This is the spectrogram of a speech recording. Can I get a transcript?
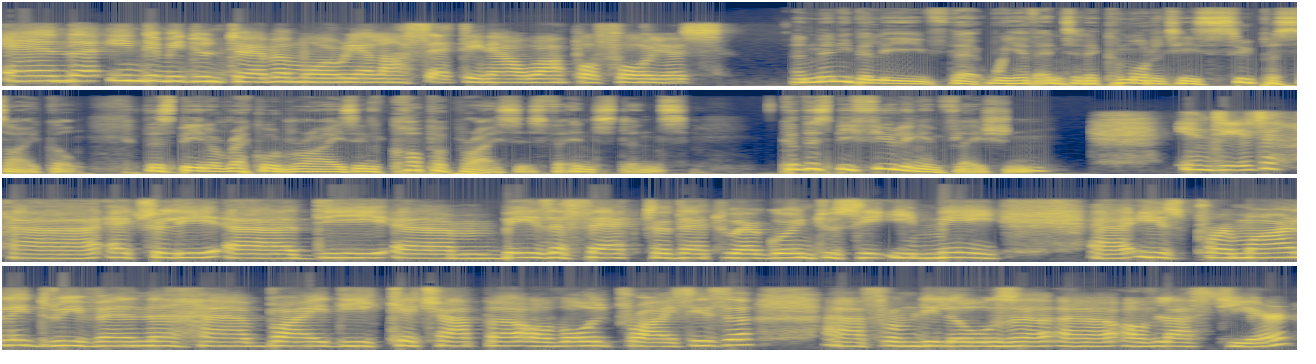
and uh, in the medium term, a more real asset in our portfolios. And many believe that we have entered a commodities supercycle. There's been a record rise in copper prices, for instance. Could this be fueling inflation? Indeed, uh, actually, uh, the um, base effect that we are going to see in May uh, is primarily driven uh, by the catch up of oil prices uh, from the lows uh, of last year.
